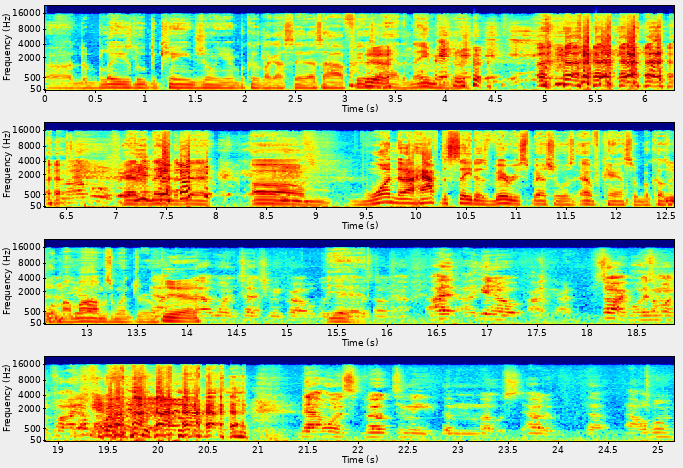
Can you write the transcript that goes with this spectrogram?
Uh, the Blaze Luther King Jr. because, like I said, that's how I feel. So I had to name it that. My had to name it that. Um, one that I have to say that's very special is F cancer because of what my Yeah. mom's went through. That, Yeah. that one touched me probably Yeah. the most. I, uh, you know, I, I, sorry boys, I'm on the podcast. that one spoke to me the most out of the album.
